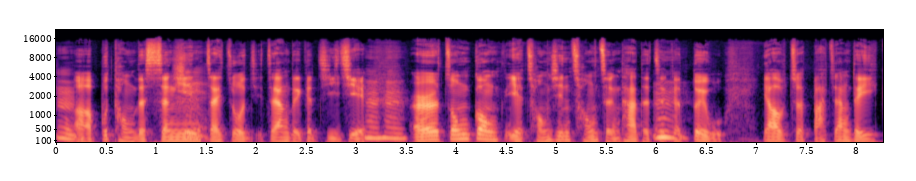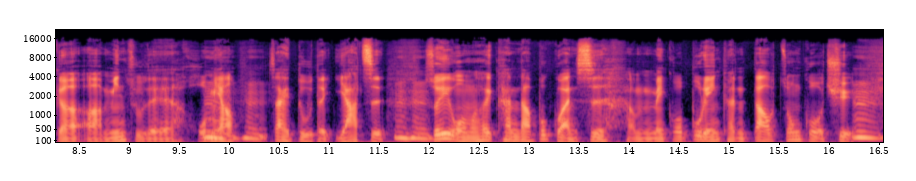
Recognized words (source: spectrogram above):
嗯、呃不同的声音在做这样的一个集结，嗯、而中共也重新重整他的这个队伍。嗯要这把这样的一个呃民主的火苗再度的压制，嗯，所以我们会看到，不管是美国布林肯到中国去，嗯，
